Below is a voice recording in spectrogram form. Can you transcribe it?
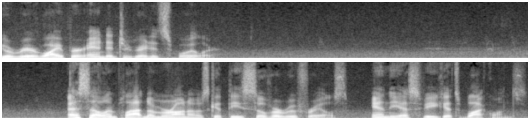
Your rear wiper and integrated spoiler. SL and Platinum Muranos get these silver roof rails, and the SV gets black ones.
